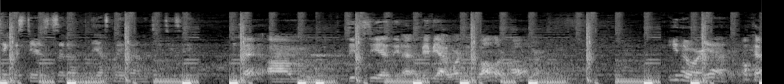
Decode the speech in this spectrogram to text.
Take the stairs instead of the escalator on the TTC. Okay, um, at the, uh, maybe at work as well or home? Or? Either or, yeah. Okay.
